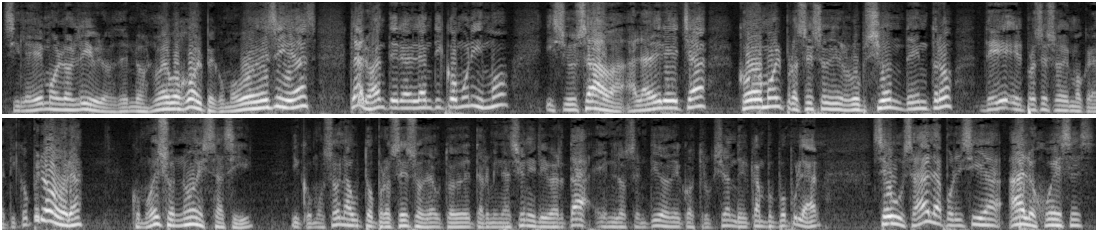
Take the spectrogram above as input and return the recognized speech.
si leemos los libros de los nuevos golpes, como vos decías, claro, antes era el anticomunismo y se usaba a la derecha como el proceso de irrupción dentro del proceso democrático. Pero ahora, como eso no es así, y como son autoprocesos de autodeterminación y libertad en los sentidos de construcción del campo popular, se usa a la policía, a los jueces.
